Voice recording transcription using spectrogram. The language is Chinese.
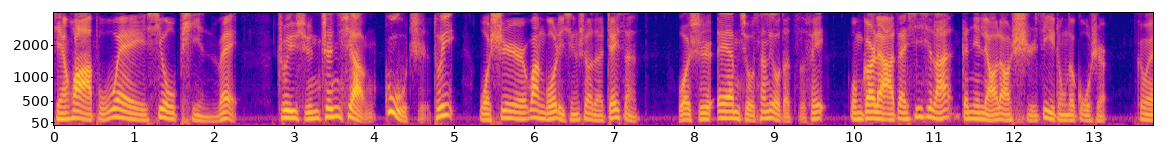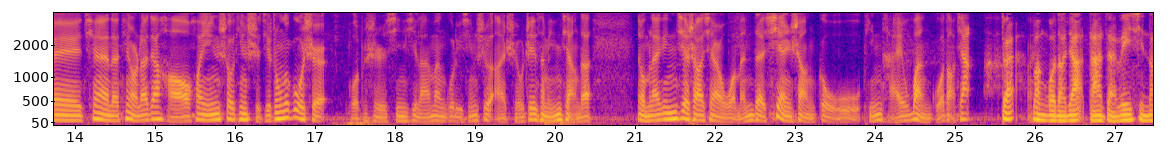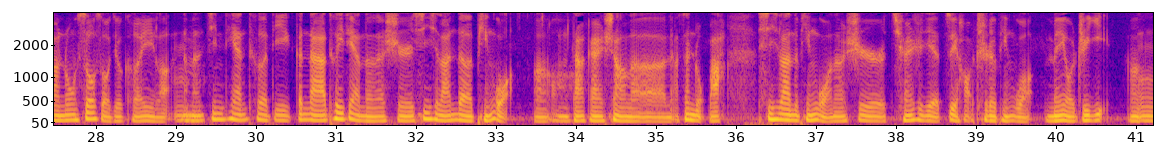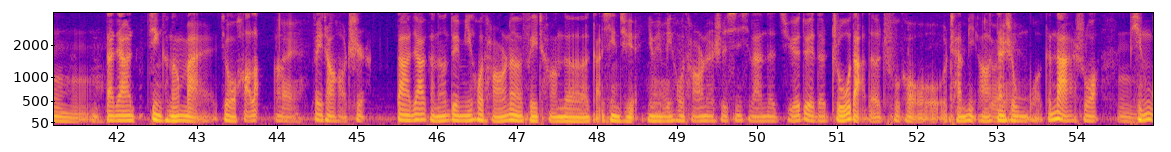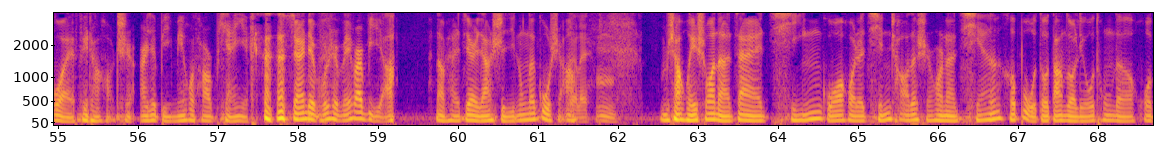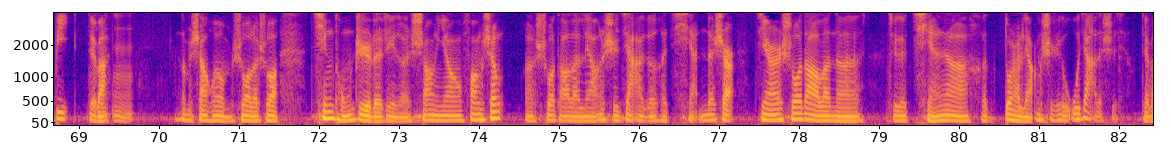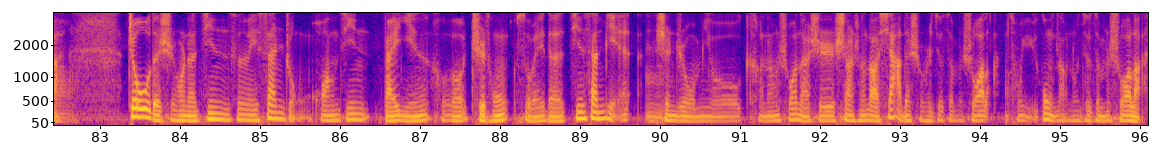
闲话不为秀品味，追寻真相固执堆。我是万国旅行社的 Jason，我是 AM 九三六的子飞。我们哥俩在新西兰跟您聊聊《史记》中的故事。各位亲爱的听友，大家好，欢迎收听《史记》中的故事。我们是新西兰万国旅行社啊，是由 Jason 为您讲的。那我们来给您介绍一下我们的线上购物平台万国到家。对，万国到家，大家在微信当中搜索就可以了。那么今天特地跟大家推荐的呢是新西兰的苹果啊，我们大概上了两三种吧。新西兰的苹果呢是全世界最好吃的苹果，没有之一。嗯，大家尽可能买就好了啊，哎，非常好吃。大家可能对猕猴桃呢非常的感兴趣，因为猕猴桃呢是新西兰的绝对的主打的出口产品啊。但是我跟大家说，嗯苹果也非常好吃，而且比猕猴桃便宜。虽然这不是没法比啊。那我们还是接着讲《史记》中的故事啊嗯我们上回说呢，在秦国或者秦朝的时候呢，钱和布都当做流通的货币，对吧？嗯那么上回我们说了说青铜制的这个商鞅方生啊、说到了粮食价格和钱的事儿，进而说到了呢这个钱啊和多少粮食这个物价的事情，对吧？周的时候呢，金分为三种：黄金、白银和赤铜，所谓的金三品。嗯甚至我们有可能说呢，是上升到夏的时候就这么说了，从语贡当中就这么说了。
